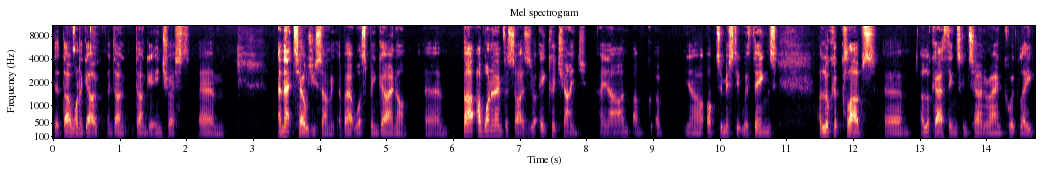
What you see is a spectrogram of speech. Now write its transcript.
that don't want to go and don't don't get interest, um, and that tells you something about what's been going on. Um, but I want to emphasise it could change. You know, I'm, I'm, I'm, you know optimistic with things. I look at clubs. Um, I look how things can turn around quickly,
